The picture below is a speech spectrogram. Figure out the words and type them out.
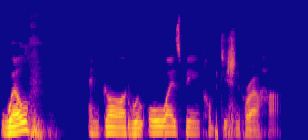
wealth and God will always be in competition for our heart.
